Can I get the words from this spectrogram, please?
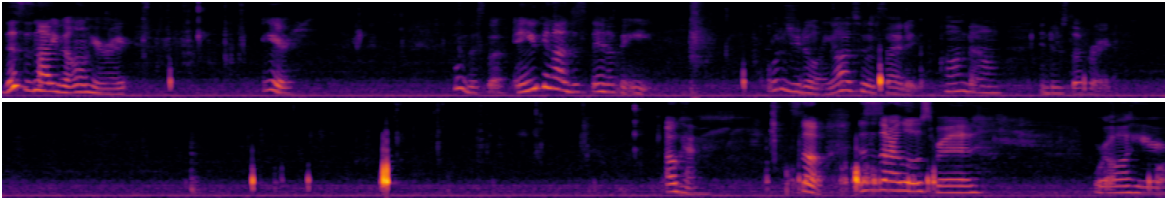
this is not even on here, right? Here, move this stuff, and you cannot just stand up and eat. What is you doing? Y'all too excited. Calm down and do stuff right. Okay. So, this is our little spread. We're all here.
